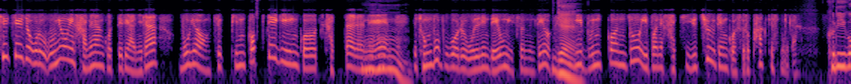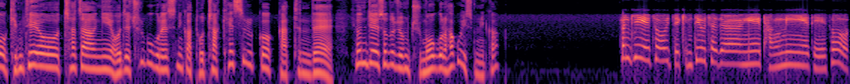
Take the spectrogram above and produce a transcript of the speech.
실질적으로 운용이 가능한 것들이 아니라 모형, 즉 빈 껍데기인 것 같다라는 음. 정보 보고를 올린 내용이 있었는데요. 예. 이 문건도 이번에 같이 유출된 것으로 파악됐습니다. 그리고 김태호 차장이 어제 출국을 했으니까 도착했을 것 같은데 현지에서도 좀 주목을 하고 있습니까? 현지에서 이제 김태우 차장의 방미에 대해서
